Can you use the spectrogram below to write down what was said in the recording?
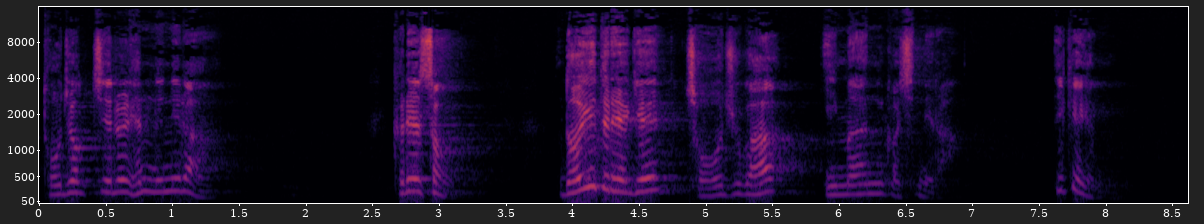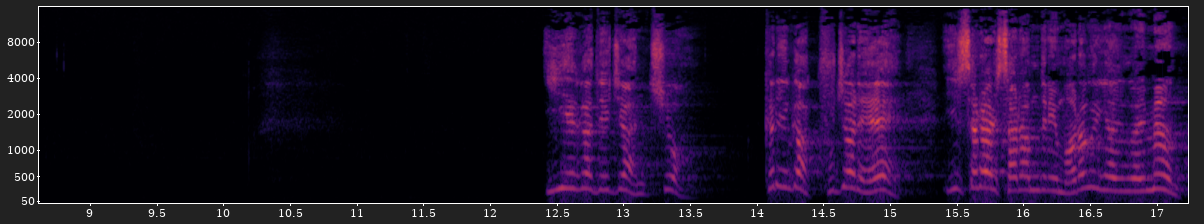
도적질을 했느니라. 그래서 너희들에게 저주가 임한 것이니라. 이게 이해가 되지 않죠. 그러니까 구절에 이스라엘 사람들이 뭐라고 얘기하는 거냐면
